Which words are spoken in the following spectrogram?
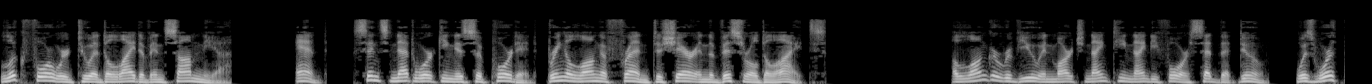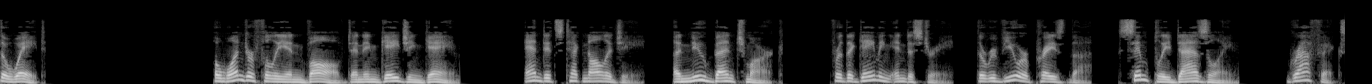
"...look forward to a delight of insomnia," and since networking is supported, bring along a friend to share in the visceral delights." A longer review in March 1994 said that Doom was worth the wait a wonderfully involved and engaging game, and its technology, a new benchmark for the gaming industry. The reviewer praised the simply dazzling graphics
